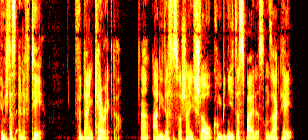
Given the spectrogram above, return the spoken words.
nämlich das NFT für deinen Charakter. Ja, Adidas ist wahrscheinlich schlau, kombiniert das beides und sagt, hey,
